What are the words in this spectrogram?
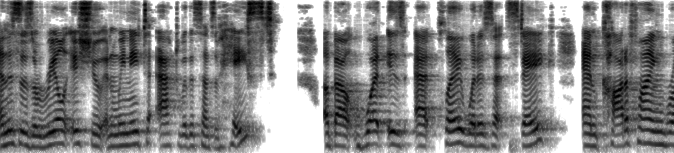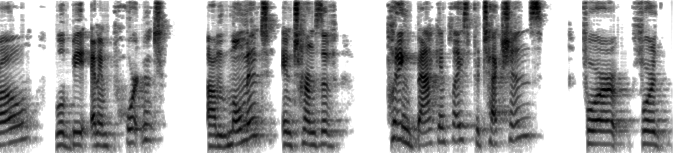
and this is a real issue, and we need to act with a sense of haste about what is at play, what is at stake, and codifying Roe will be an important um, moment in terms of putting back in place protections for for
